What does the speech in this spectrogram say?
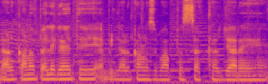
लड़कानों पहले गए थे, अभी लड़कानों से वापस सखर जा रहे हैं।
